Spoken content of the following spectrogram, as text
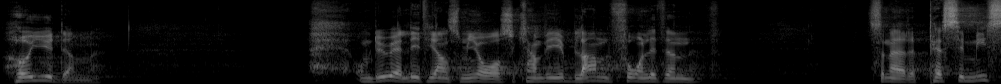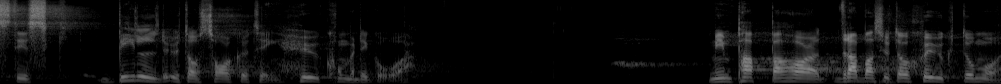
Höjden. Om du är lite grann som jag så kan vi ibland få en liten sån här pessimistisk bild av saker och ting. Hur kommer det gå? Min pappa har drabbats av sjukdom och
